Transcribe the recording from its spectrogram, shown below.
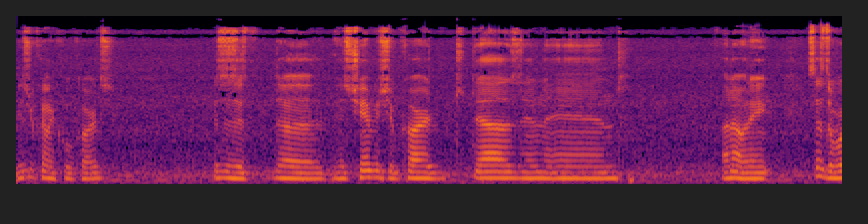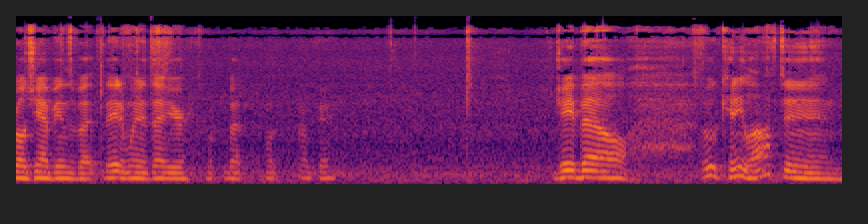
These are kind of cool cards. This is the his championship card, 2000 and oh no, it ain't. It says the world champions, but they didn't win it that year. But okay. Jay Bell. Ooh, Kenny Lofton.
